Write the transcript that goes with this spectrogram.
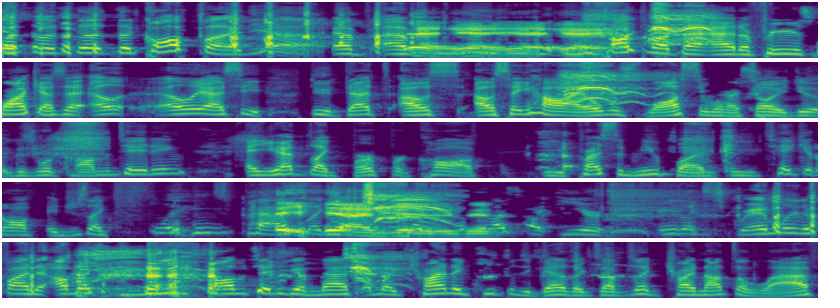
yeah, the, the, the cough button, yeah. And- and yeah, yeah, yeah, we yeah. talked about that at a previous podcast at L- LAIC, dude. That's I was I was saying how I almost lost it when I saw you do it because we're commentating and you had like burp or cough. You press the mute button and you take it off. It just like flings past like, Yeah, your- did, like, I did. across my ear. And you're like scrambling to find it. I'm like me commentating a match. I'm like trying to keep it together because I'm just, like trying not to laugh.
